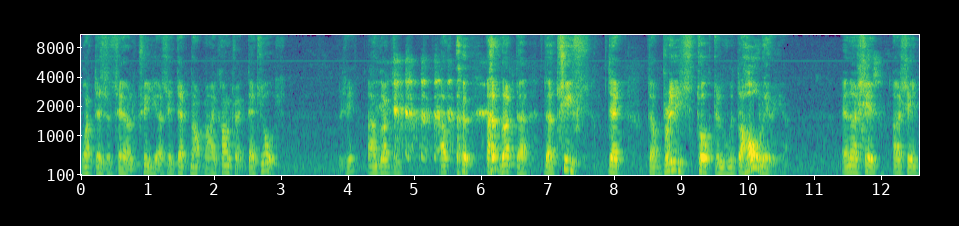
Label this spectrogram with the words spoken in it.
what does it say on the treaty. I said that's not my contract, that's yours. You see, I've got the, I've, I've got the the chiefs that the British talk to with the whole area, and I said I said,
